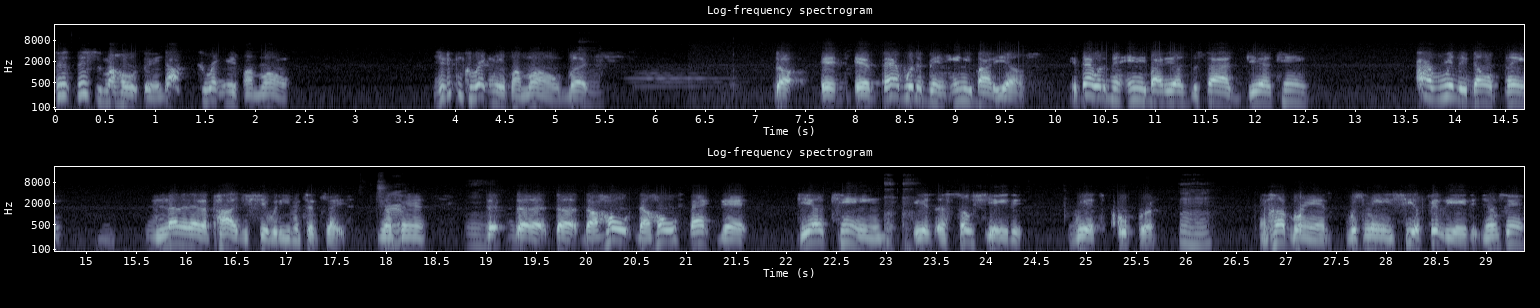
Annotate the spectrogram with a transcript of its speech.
This, this is my whole thing. Y'all can correct me if I'm wrong. You can correct me if I'm wrong, but mm-hmm. the, if, if that would have been anybody else, if that would have been anybody else besides Gayle King, I really don't think none of that apology shit would even took place. You know what I'm saying? Mm-hmm. The, the the the whole the whole fact that Gayle King is associated with Oprah Mm-hmm. and her brand, which means she affiliated. You know what I'm saying?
